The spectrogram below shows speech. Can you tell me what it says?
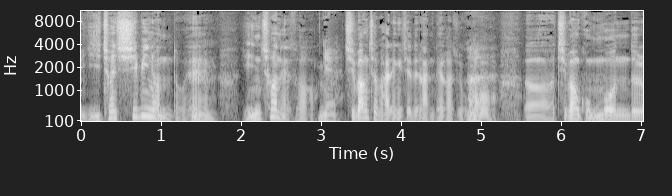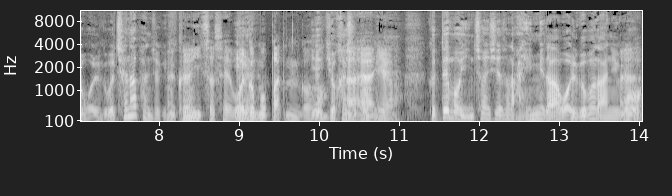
2012년도에 음. 인천에서 예. 지방채 발행이 제대로 안 돼가지고 예. 어, 지방 공무원들 월급을 체납한 적이 있어요. 그런 있었어요. 예. 월급 못 받은 거. 예, 기억하실 아, 겁니다. 예. 그때 뭐 인천시에서는 아닙니다. 월급은 아니고 예.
